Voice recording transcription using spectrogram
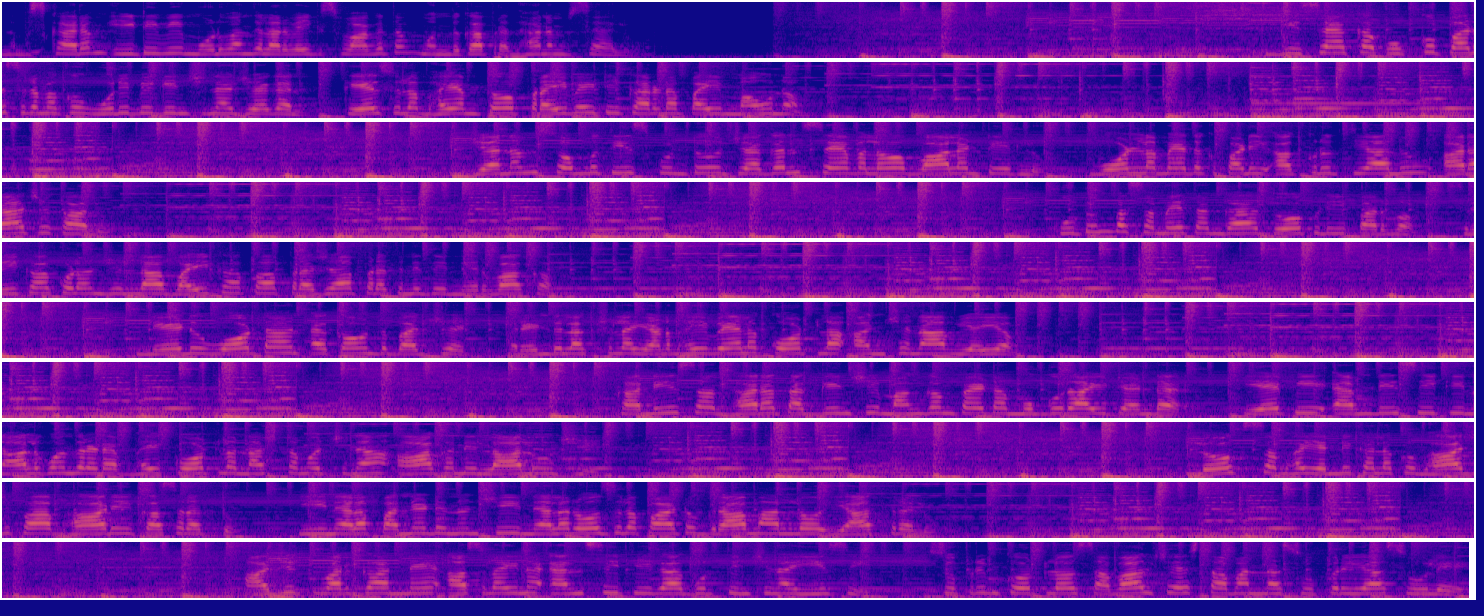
నమస్కారం. ఈటీవీ మూడు వందల అరవైకి స్వాగతం. ముందుగా ప్రధానాంశాలు విశాఖ ఉక్కు పరిశ్రమకు ఉరి బిగించిన జగన్. కేసుల భయంతో ప్రైవేటీకరణపై మౌనం. జనం సొమ్ము తీసుకుంటూ జగన్ సేవలో వాలంటీర్లు. ఓళ్ళ మీదకు పడి అకృత్యాలు అరాచకాలు. సమేతంగా దోపిడీ పర్వం. శ్రీకాకుళం జిల్లా వైకాపా ప్రజాప్రతినిధి నిర్వాకం. నేడు ఓటాన్ అకౌంట్ బడ్జెట్ రెండు లక్షల ఎనభై వేల కోట్ల అంచనా వ్యయం. కనీస ధర తగ్గించి మంగంపేట ముగ్గురాయి టెండర్. ఏపీ ఎండీసీకి నాలుగు వందల డెబ్బై కోట్ల నష్టమొచ్చిన ఆగని లాలూజీ. లోక్సభ ఎన్నికలకు భాజపా భారీ కసరత్తు. ఈ నెల పన్నెండు నుంచి నెల రోజుల పాటు గ్రామాల్లో యాత్రలు. అజిత్ వర్గాన్నే అసలైన ఎన్సీపీగా గుర్తించిన ఈసీ సుప్రీంకోర్టులో సవాల్ చేస్తామన్న సుప్రియా సూలే.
